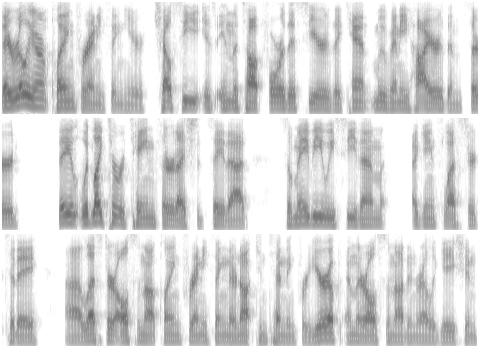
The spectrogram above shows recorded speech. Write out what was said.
they really aren't playing for anything here. Chelsea is in the top four this year. They can't move any higher than third. They would like to retain third, I should say that. So maybe we see them against Leicester today. Uh, Leicester also not playing for anything. They're not contending for Europe, and they're also not in relegation.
